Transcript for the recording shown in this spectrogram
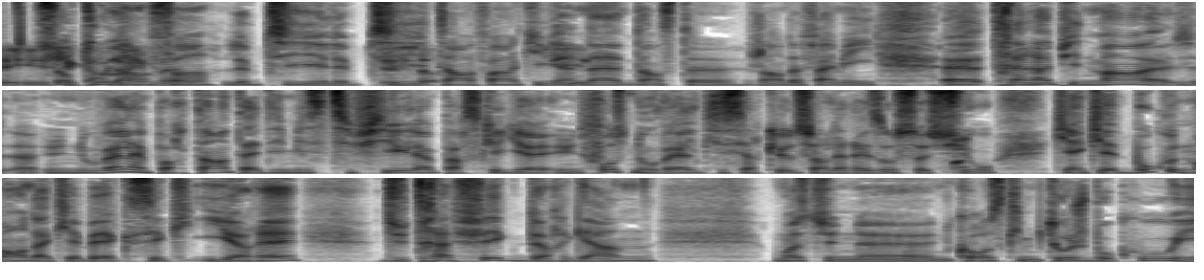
euh, Surtout même, l'enfant, le petit, le petit enfant qui vient de naître dans ce genre de famille. Euh, très rapidement, euh, une nouvelle importante à démystifier là, parce qu'il y a une fausse nouvelle qui circule sur les réseaux sociaux, qui inquiète beaucoup de monde à Québec, c'est qu'il y aurait du trafic d'organes. Moi, c'est une, une cause qui me touche beaucoup et,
